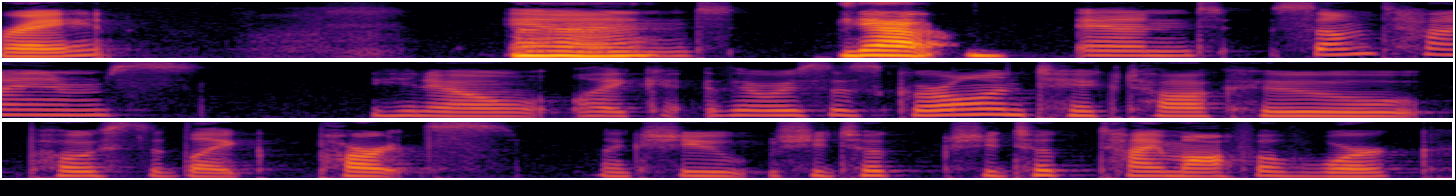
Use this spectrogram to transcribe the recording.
Right? Mm-hmm. And yeah. And sometimes, you know, like there was this girl on TikTok who posted like parts like she she took she took time off of work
